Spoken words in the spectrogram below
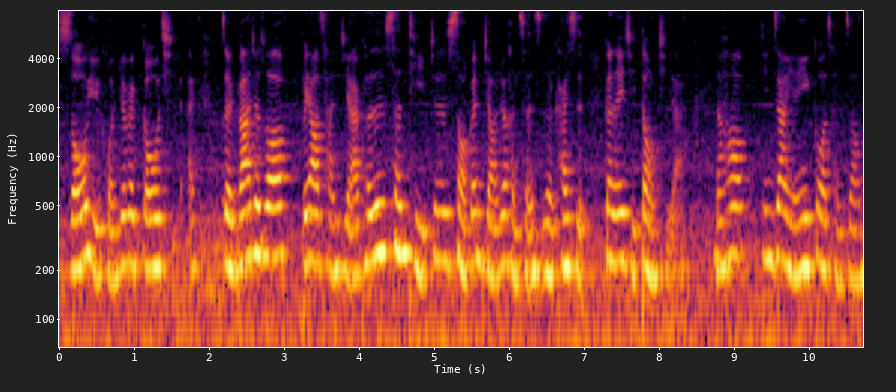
手与魂就被勾起来，嘴巴就说不要参加，可是身体就是手跟脚就很诚实的开始跟着一起动起来。然后金藏演义过程中，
